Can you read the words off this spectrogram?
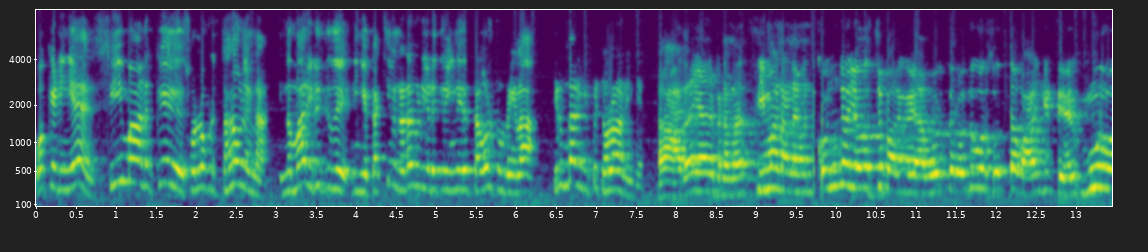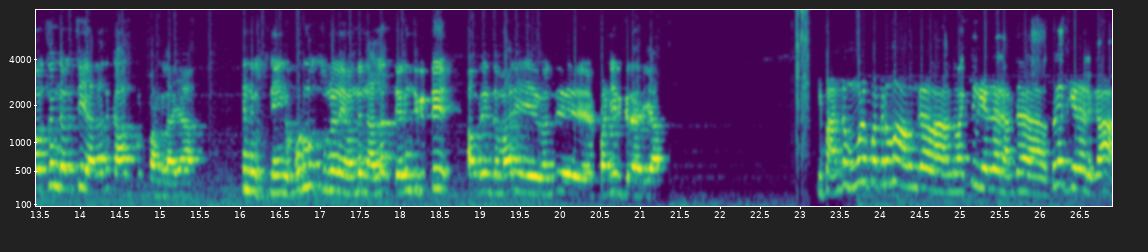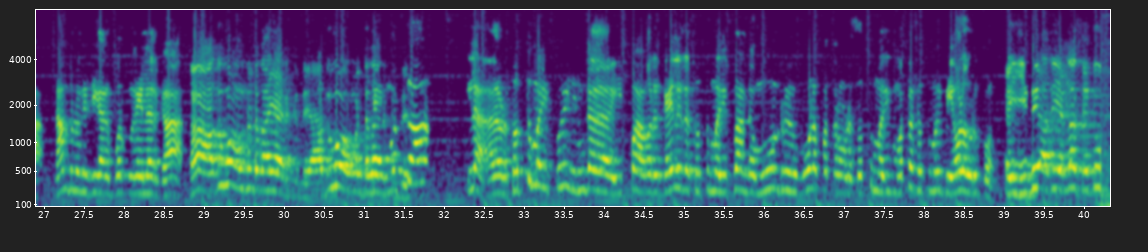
ஓகே நீங்க சீமானுக்கு சொல்லக்கூடிய தகவல் என்ன? இந்த மாதிரி இருக்குது. நீங்க கட்சியில நடவடிக்கை எடுக்கிறீங்கன்னு தகவல் சொல்றீங்களா? இருந்தா நீங்க இப்படி சொல்லலாம் நீங்க. அதான் இப்ப நம்ம சீமான் அண்ணன் வந்து கொஞ்சம் யோசிச்சு பாருங்க ஒருத்தர் வந்து ஒரு சொத்தை வாங்கிட்டு மூணு வருஷம் கழிச்சு யாராவது காசு கொடுப்பாங்களாயா இந்த எங்க குடும்ப சூழ்நிலையை வந்து நல்லா தெரிஞ்சுக்கிட்டு அவர் இந்த மாதிரி வந்து பண்ணிருக்கிறாருயா இப்ப அந்த மூலப்பத்திரமும் அவங்க அந்த வக்கீல் கையில அந்த சுரேஷ் கையில இருக்கா? நாம் தமிழ் கட்சிக்கார பொறுப்பு கையில இருக்கா? அதுவும் அவங்கள்ட்ட தான் இருக்குது. அதுவும் அவங்கள்ட்ட தான் இருக்குது. இல்ல அதோட சொத்து மதிப்பு இந்த இப்ப அவர் கையில இருக்க சொத்து மதிப்பு அந்த மூன்று மூலப்பத்திரமோட சொத்து மதிப்பு மொத்த சொத்து மதிப்பு எவ்வளவு இருக்கும்? இது அது எல்லாம் சேர்த்து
